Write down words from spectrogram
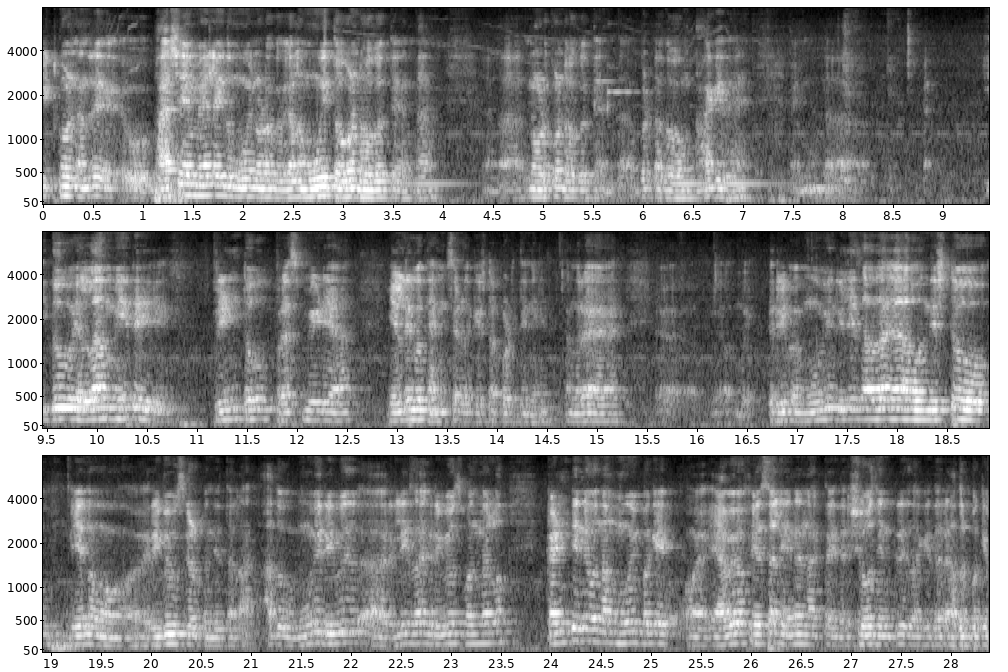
ಇಟ್ಕೊಂಡು ಅಂದ್ರೆ ಭಾಷೆಯ ಮೇಲೆ ಇದು ಮೂವಿ ನೋಡೋಕ್ಕಾಗಲ್ಲ ಮೂವಿ ತೊಗೊಂಡು ಹೋಗುತ್ತೆ ಅಂತ ಆ, ನೋಡ್ಕೊಂಡು ಹೋಗುತ್ತೆ ಅಂತ. ಬಟ್ ಅದು ಆಗಿದೆ. ಆ್ಯಂಡ್ ಇದು ಎಲ್ಲ ಮೀರಿ ಪ್ರಿಂಟು ಪ್ರೆಸ್ ಮೀಡಿಯಾ ಎಲ್ರಿಗೂ ಥ್ಯಾಂಕ್ಸ್ ಹೇಳಕ್ಕೆ ಇಷ್ಟಪಡ್ತೀನಿ. ಅಂದರೆ ಮೂವಿ ರಿಲೀಸ್ ಆದಾಗ ಒಂದಿಷ್ಟು ಏನು ರಿವ್ಯೂಸ್ಗಳು ಬಂದಿತ್ತಲ್ಲ, ಅದು ಮೂವಿ ರಿವ್ಯೂ ರಿಲೀಸ್ ಆಗಿ ರಿವ್ಯೂಸ್ ಬಂದ್ಮೇಲೂ ಕಂಟಿನ್ಯೂ ನಮ್ಮ ಮೂವಿ ಬಗ್ಗೆ ಯಾವ್ಯಾವ ಫೇಸಲ್ಲಿ ಏನೇನು ಆಗ್ತಾ ಇದೆ ಶೋಸ್ ಇನ್ಕ್ರೀಸ್ ಆಗಿದ್ದಾರೆ, ಅದ್ರ ಬಗ್ಗೆ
